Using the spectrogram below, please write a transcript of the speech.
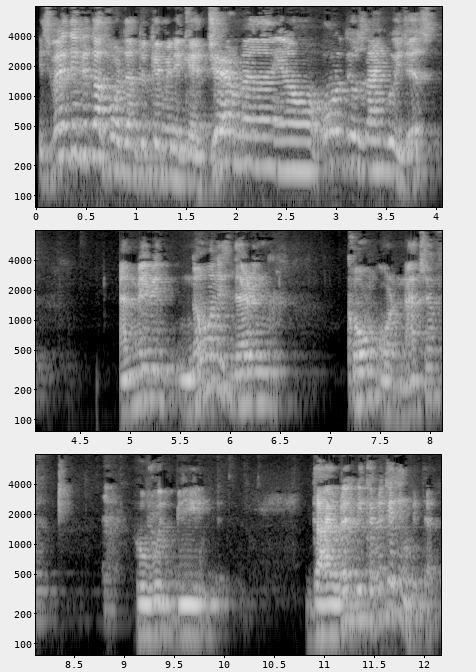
It's very difficult for them to communicate. German, you know, all those languages, and maybe no one is there in Qom or Najaf who would be directly communicating with them.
